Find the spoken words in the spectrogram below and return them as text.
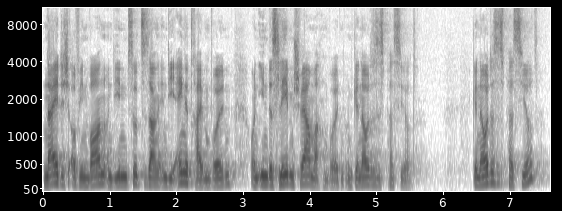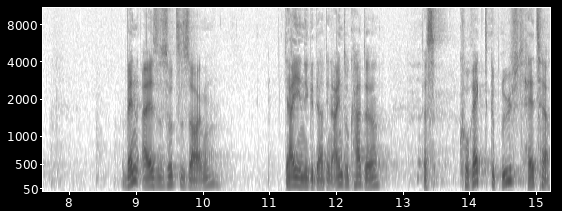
neidisch auf ihn waren und ihn sozusagen in die Enge treiben wollten und ihn das Leben schwer machen wollten. Und genau das ist passiert. Genau das ist passiert. Wenn also sozusagen derjenige, der den Eindruck hatte, das korrekt geprüft hätte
